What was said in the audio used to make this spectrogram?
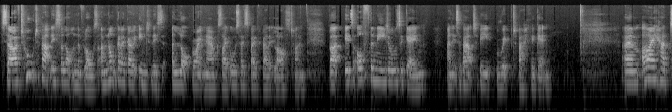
So I've talked about this a lot on the vlogs. I'm not going to go into this a lot right now because I also spoke about it last time. But it's off the needles again and it's about to be ripped back again. Um, I had,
